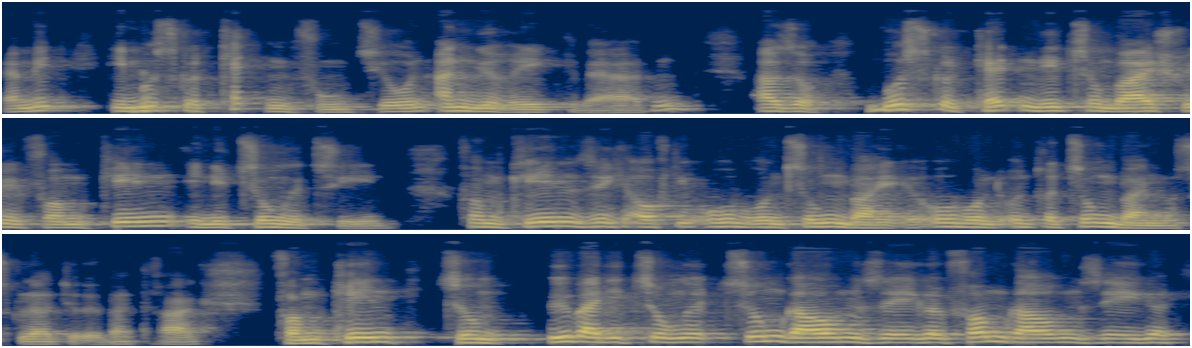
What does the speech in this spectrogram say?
damit die Muskelkettenfunktion angeregt werden. Also Muskelketten, die zum Beispiel vom Kinn in die Zunge ziehen, vom Kinn sich auf die obere und, Zungenbein, obere und untere Zungenbeinmuskulatur übertragen, vom Kinn zum, über die Zunge zum Gaumensegel, vom Gaumensegel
